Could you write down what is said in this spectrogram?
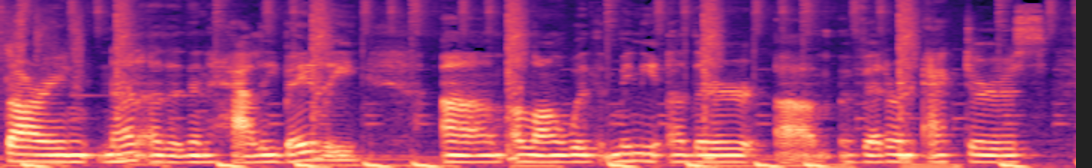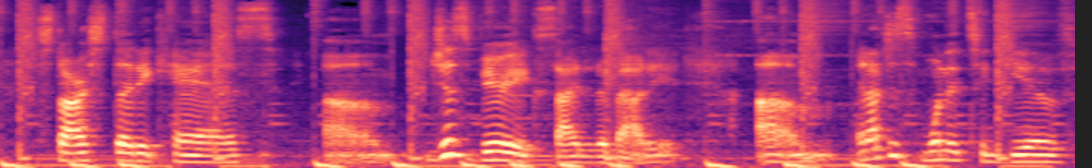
starring none other than Halle Bailey, um, along with many other um, veteran actors, star studded cast. Um, just very excited about it. Um, and I just wanted to give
